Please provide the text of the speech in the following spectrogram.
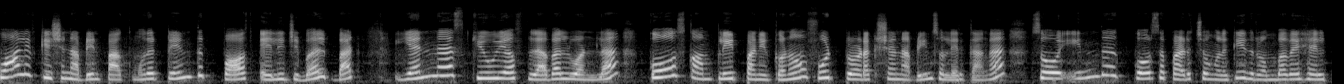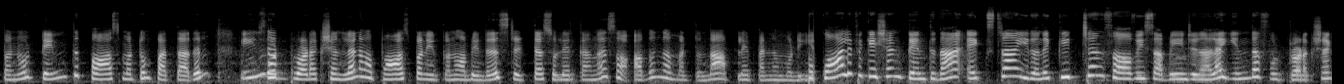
குவாலிஃபிகேஷன் அப்படின்னு பார்க்கும்போது tenth pass eligible but NSQF level ஒனில் கோர்ஸ் கம்ப்ளீட் பண்ணியிருக்கணும் ஃபுட் ப்ரொடக்ஷன் அப்படின்னு சொல்லியிருக்காங்க. ஸோ இந்த கோர்ஸை படித்தவங்களுக்கு இது ரொம்பவே ஹெல்ப் பண்ணும். டென்த்து பாஸ் மட்டும் பத்தாது. இந்த ப்ரொடக்ஷனில் நம்ம பாஸ் பண்ணியிருக்கணும் அப்படின்றத ஸ்ட்ரிக்டாக சொல்லியிருக்காங்க. ஸோ அவங்க மட்டும்தான் அப்ளை பண்ண முடியும். குவாலிஃபிகேஷன் டென்த்து தான். எக்ஸ்ட்ரா இது வந்து கிச்சன் சர்வீஸ் அப்படின்றனால இந்த ஃபுட் ப்ரொடக்ஷனை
